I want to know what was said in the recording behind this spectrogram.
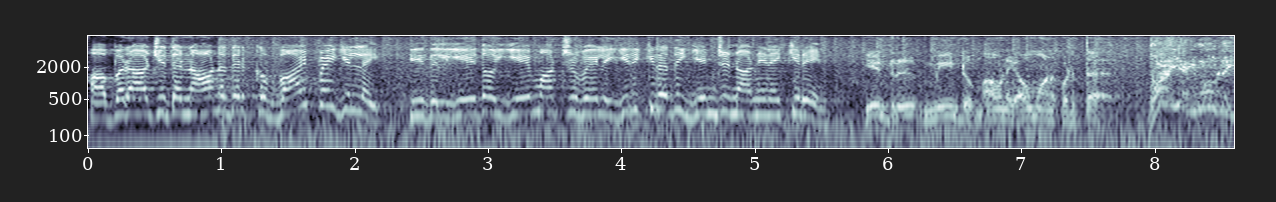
அபராஜிதன் ஆனதற்கு வாய்ப்பே இல்லை. இதில் ஏதோ ஏமாற்று வேலை இருக்கிறது என்று நான் நினைக்கிறேன். என்று மீண்டும் அவனை அவமானப்படுத்த வாயை மூடு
